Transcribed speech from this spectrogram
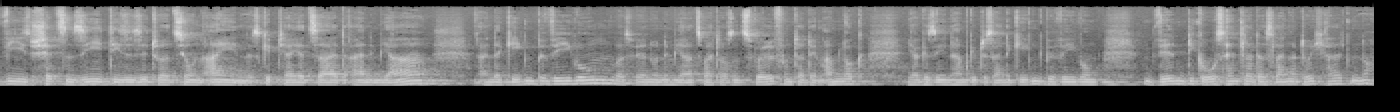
wie schätzen Sie diese Situation ein? Es gibt ja jetzt seit einem Jahr eine Gegenbewegung, was wir nun im Jahr 2012 unter dem Amnok ja gesehen haben, gibt es eine Gegenbewegung. Werden die Großhändler das lange durchhalten noch?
